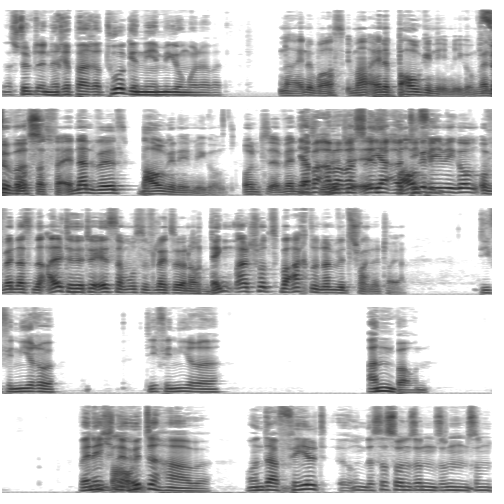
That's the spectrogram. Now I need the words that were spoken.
das stimmt, eine Reparaturgenehmigung oder was? Nein, du brauchst immer eine Baugenehmigung. Wenn Für du was? was verändern willst, Baugenehmigung. Und äh, wenn Ja, das aber- eine aber Hütte was- ist, ja, äh, Baugenehmigung. Und wenn das eine alte Hütte ist, dann musst du vielleicht sogar noch Denkmalschutz beachten und dann wird's schweineteuer. Definiere, definiere anbauen. Wenn ich eine Anbauen. Hütte habe und da fehlt, und das ist so, ein- so, ein- so, ein- so ein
